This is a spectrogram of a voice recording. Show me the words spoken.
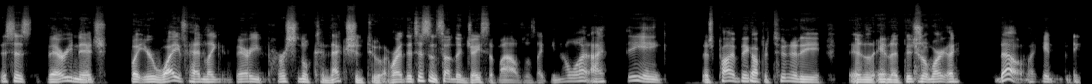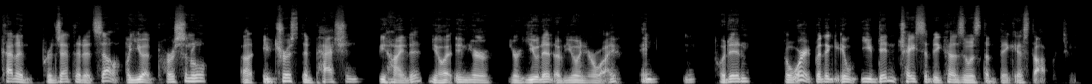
This is very niche, but your wife had like a very personal connection to it, right? This isn't something Jason Miles was like, you know what? I think there's probably a big opportunity in, in a digital market. Like, no, like it, it kind of presented itself, but you had personal uh, interest and passion behind it, you know, in your, your unit of you and your wife and you put in the work, but it, you didn't chase it because it was the biggest opportunity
